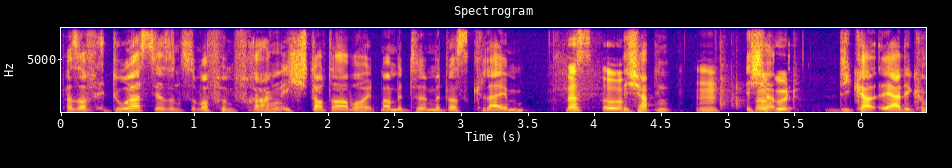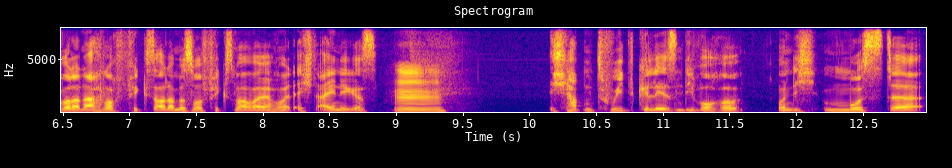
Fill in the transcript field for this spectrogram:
Pass auf, du hast ja sonst immer fünf Fragen. Ich stotter aber heute mal mit, mit was Kleinem. Was? Oh. Ich habe mhm. ich hab, gut. Die, ja, die können wir danach noch fix, aber da müssen wir fix machen, weil wir haben heute echt einiges. Mhm. Ich habe einen Tweet gelesen die Woche und ich musste,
